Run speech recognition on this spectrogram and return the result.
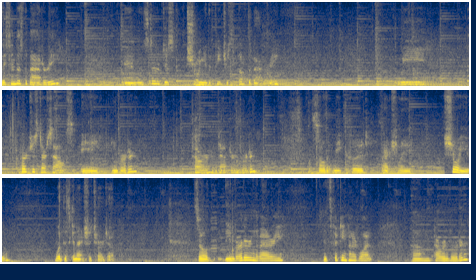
they sent us the battery. And instead of just showing you the features of the battery we purchased ourselves a inverter power adapter inverter so that we could actually show you what this can actually charge up. So the inverter and the battery it's 1500 watt um, power inverter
